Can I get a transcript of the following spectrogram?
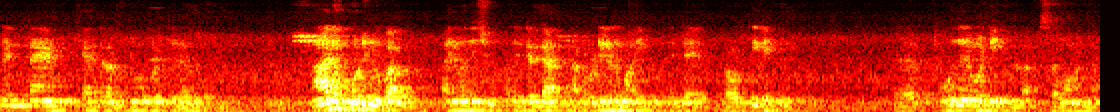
പിന്നെ കേന്ദ്രം രൂപപ്പെടുത്തുകയാണ് നാല് കോടി രൂപ അനുവദിച്ചു അതിന്റെ എല്ലാ നടപടികളുമായി അതിന്റെ പ്രവൃത്തിയിലേക്ക് പോകുന്നതിന് വേണ്ടിയിട്ടുള്ള ശ്രമമാണ്.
